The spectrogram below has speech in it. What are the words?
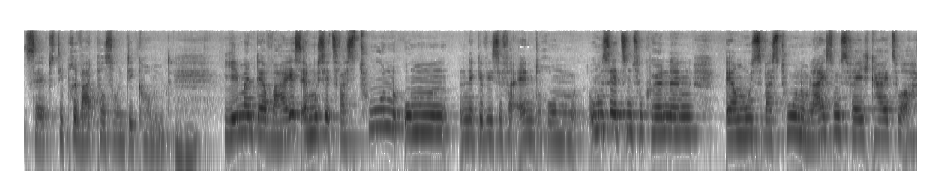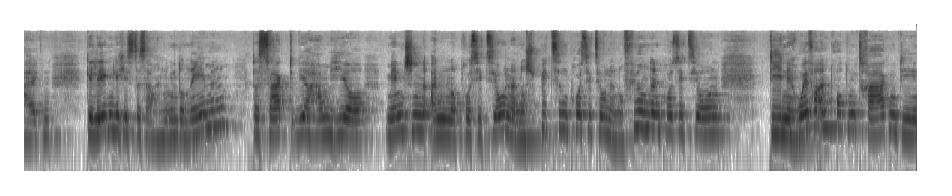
selbst, die Privatperson, die kommt. Mhm. Jemand, der weiß, er muss jetzt was tun, um eine gewisse Veränderung umsetzen zu können. Er muss was tun, um Leistungsfähigkeit zu erhalten. Gelegentlich ist das auch ein Unternehmen, das sagt, wir haben hier Menschen an einer Position, an einer Spitzenposition, an einer führenden Position, die eine hohe Verantwortung tragen, die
